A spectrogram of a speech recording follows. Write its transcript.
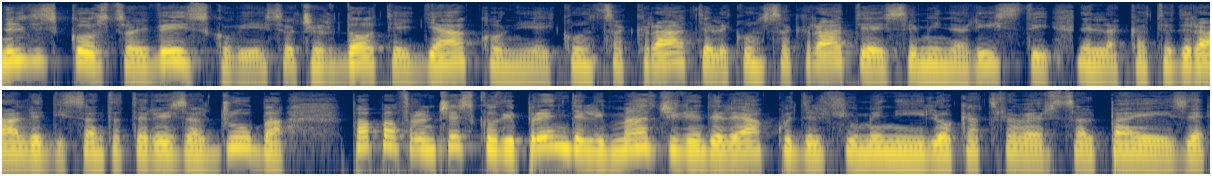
Nel discorso ai vescovi, ai sacerdoti, ai diaconi, ai consacrati, alle consacrate ai seminaristi nella cattedrale di Santa Teresa a Giuba, Papa Francesco riprende l'immagine delle acque del fiume Nilo che attraversa il paese,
